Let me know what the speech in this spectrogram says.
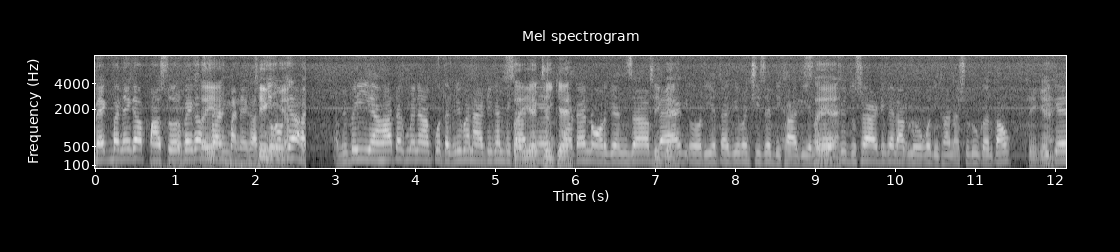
बैग बनेगा पाँच सौ रुपए का फ्रंट बनेगा। ठीक हो गया। अभी भाई यहाँ तक मैंने आपको तकरीबन आर्टिकल दिखा दिए कॉटन ऑर्गेन्जा। बैग और ये तकरीबन चीज़ें दिखा दी है। मैं फिर दूसरा आर्टिकल आप लोगों को दिखाना शुरू करता हूँ। ठीक है।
